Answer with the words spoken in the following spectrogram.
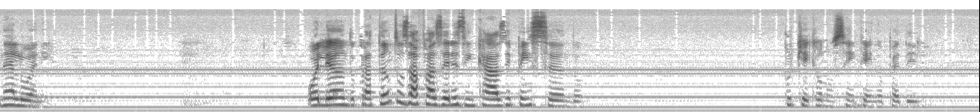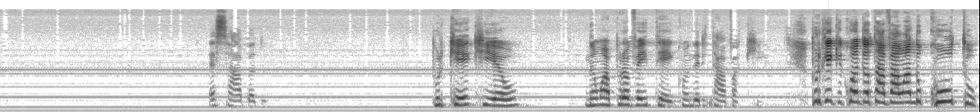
né, Luane? Olhando para tantos afazeres em casa e pensando: por que, que eu não sentei no pé dele? é sábado. Por que, que eu não aproveitei quando ele estava aqui? Por que, que quando eu estava lá no culto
